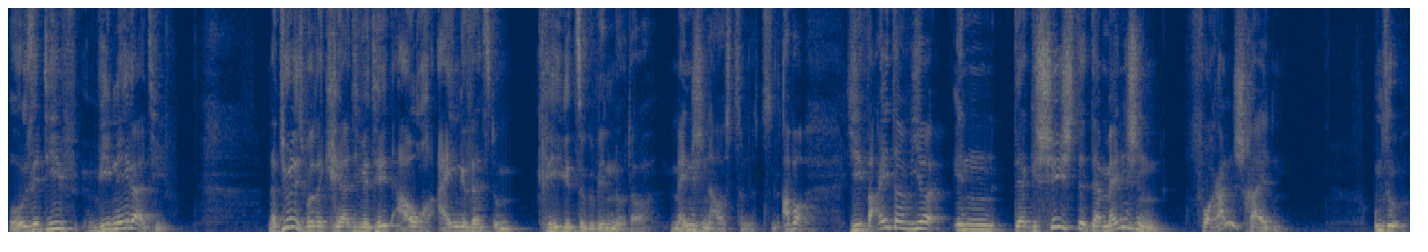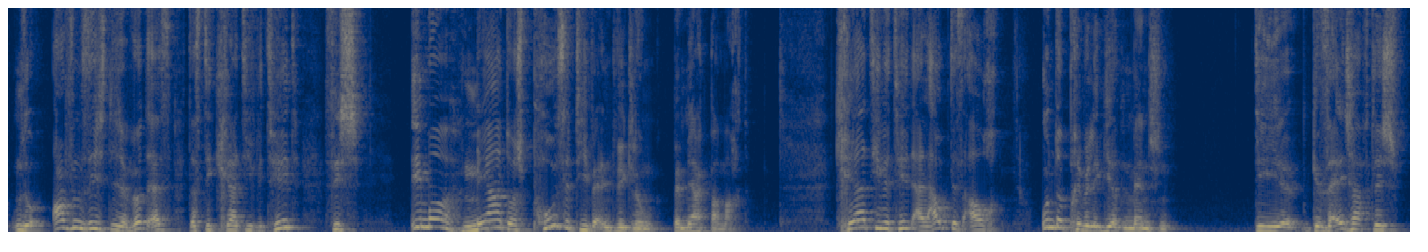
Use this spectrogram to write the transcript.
Positiv wie negativ. Natürlich wurde Kreativität auch eingesetzt um Kriege zu gewinnen oder Menschen auszunutzen, aber je weiter wir in der Geschichte der Menschen voranschreiten, umso, umso offensichtlicher wird es, dass die Kreativität sich immer mehr durch positive Entwicklung bemerkbar macht. Kreativität erlaubt es auch unterprivilegierten Menschen, die gesellschaftlich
